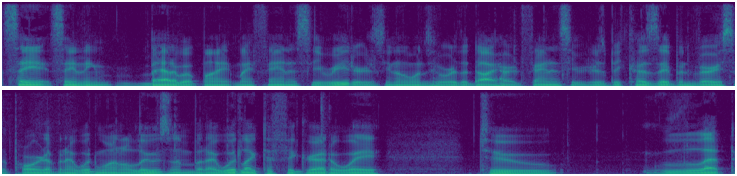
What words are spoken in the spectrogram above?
to say say anything bad about my my fantasy readers, you know, the ones who are the diehard fantasy readers, because they've been very supportive, and I wouldn't want to lose them. But I would like to figure out a way to let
